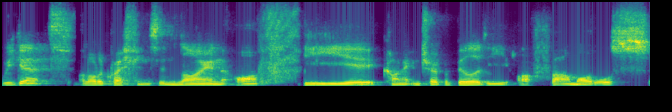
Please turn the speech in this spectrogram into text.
We get a lot of questions in line of the kind of interpretability of our models.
